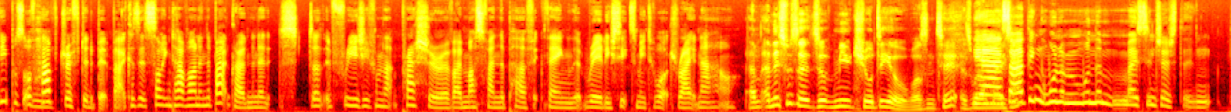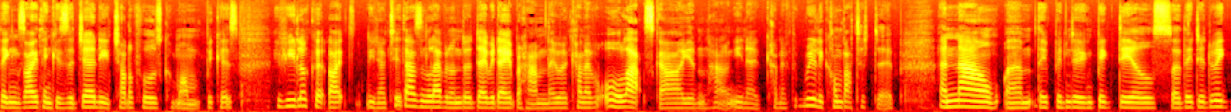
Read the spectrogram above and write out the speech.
People Mm. sort of have drifted a bit back because it's something to have on in the background, and it, st- it frees you from that pressure of I must find the perfect thing that really suits me to watch right now. Um, and this was a sort of mutual deal, wasn't it? As well, yeah, Maisie? so I think one of one of the most interesting things I think is the journey Channel 4's come on because if you look at like you know 2011 under David Abraham, they were kind of all at Sky and how you know kind of really combative, and now um, they've been doing big deals. So they did a big.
